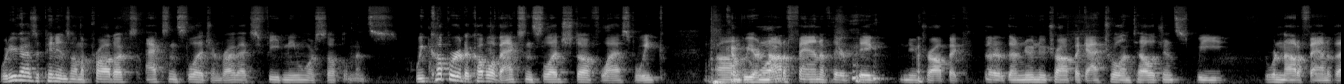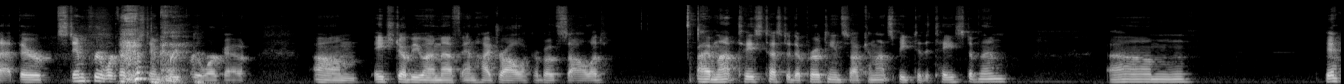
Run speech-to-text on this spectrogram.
What are your guys' opinions on the products Axe and Sledge and Ryback's Feed Me More supplements? We covered a couple of Axe and Sledge stuff last week. Um, we are Covered not a fan of their big nootropic, their, their new nootropic actual intelligence. We we're not a fan of that. Their stim pre workout and stim free pre workout, um, HWMF and hydraulic are both solid. I have not taste tested their protein, so I cannot speak to the taste of them. Um, yeah,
